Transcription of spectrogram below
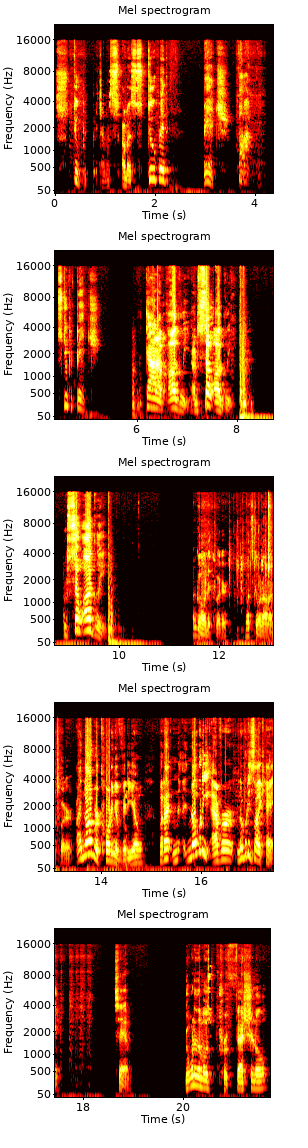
stupid bitch. I'm a, I'm a stupid bitch. Fuck. Stupid bitch. God, I'm ugly. I'm so ugly. I'm so ugly. I'm going to Twitter. What's going on on Twitter? I know I'm recording a video, but I, nobody ever, nobody's like, hey, Sam, you're one of the most professional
